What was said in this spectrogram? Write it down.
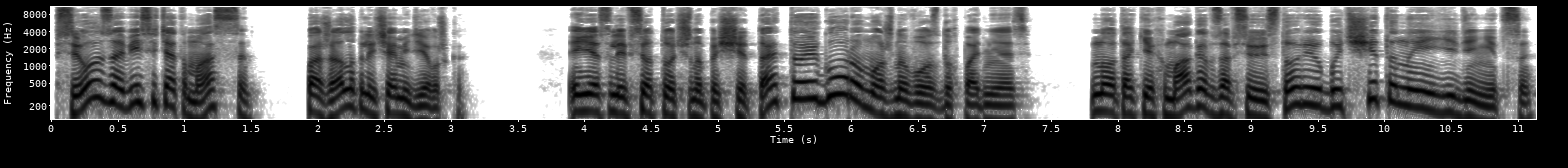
«Все зависит от массы», — пожала плечами девушка. «Если все точно посчитать, то и гору можно воздух поднять. Но таких магов за всю историю быть считанные единицы.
